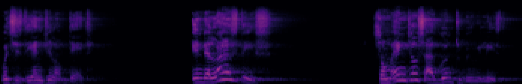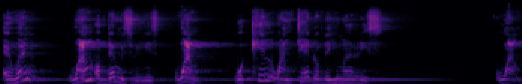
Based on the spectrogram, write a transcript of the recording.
which is the angel of death. In the last days, some angels are going to be released. And when one of them is released, one will kill one third of the human race. One.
